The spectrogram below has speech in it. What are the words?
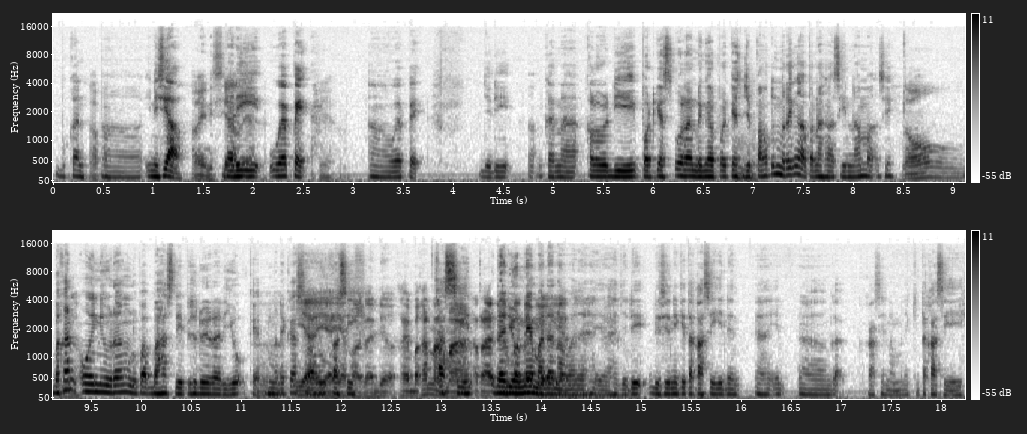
bukan Apa? eh, inisial Oh, inisial dari ya. WP. Iya. Eh, WP. Jadi eh, karena kalau di podcast orang dengar podcast Jepang tuh mereka nggak pernah ngasih nama sih. Oh. Bahkan oh ini orang lupa bahas di episode radio kayak Hmm, mereka iya, selalu iya, kasih iya, kalau radio. Kayak bahkan nama kasih ra- radio nama name ada radio, namanya ya. Jadi di sini kita kasih ident- eh, in- eh, nggak kasih namanya, kita kasih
